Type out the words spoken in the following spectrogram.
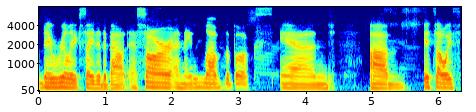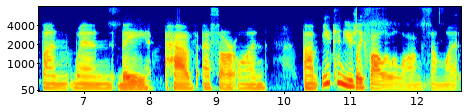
they're really excited about SR, and they love the books. And um, it's always fun when they have SR on. Um, you can usually follow along somewhat.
